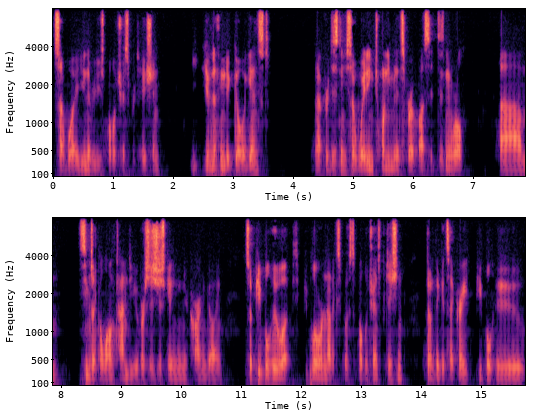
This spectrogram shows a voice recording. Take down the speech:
subway, you never use public transportation, you have nothing to go against uh, for Disney. So waiting 20 minutes for a bus at Disney World um, seems like a long time to you versus just getting in your car and going. So people who uh, people who are not exposed to public transportation don't think it's that great. People who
